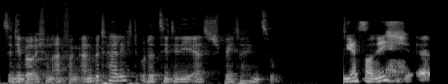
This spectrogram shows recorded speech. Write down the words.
Sind die bei euch von Anfang an beteiligt oder zieht ihr die erst später hinzu? Jetzt noch nicht äh,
